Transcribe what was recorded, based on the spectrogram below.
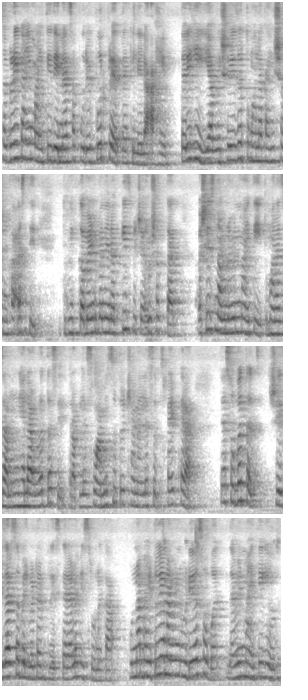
सगळी काही माहिती देण्याचा पुरेपूर प्रयत्न केलेला आहे. तरीही याविषयी जर तुम्हाला काही शंका असतील तुम्ही कमेंटमध्ये नक्कीच विचारू शकतात अशीच नवनवीन माहिती तुम्हाला जाणून घ्यायला आवडत असेल तर आपल्या स्वामी सूत्र चॅनलला सबस्क्राईब करा. त्यासोबतच शेजारचं बेल बटन प्रेस करायला विसरू नका. पुन्हा भेटूया नवीन व्हिडिओसोबत नवीन माहिती घेऊन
